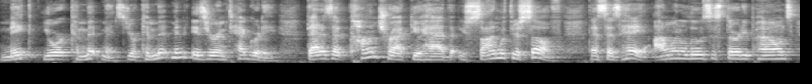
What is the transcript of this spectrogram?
Make your commitments. Your commitment is your integrity. That is a contract you have that you sign with yourself that says, hey, I want to lose this 30 pounds.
